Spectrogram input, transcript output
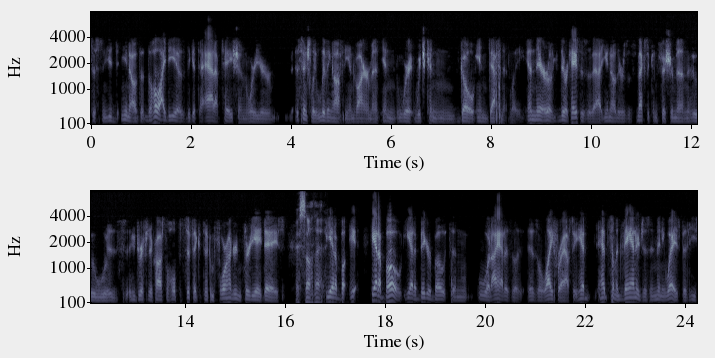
systems. You, you know, the, the whole idea is to get to adaptation, where you're essentially living off the environment in where which can go indefinitely. And there there are cases of that. You know, there's this Mexican fisherman who was who drifted across the whole Pacific. It took him 438 days. I saw that. He had a he, he had a boat. He had a bigger boat than what I had as a as a life raft. So he had had some advantages in many ways. But he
